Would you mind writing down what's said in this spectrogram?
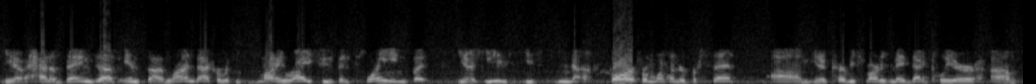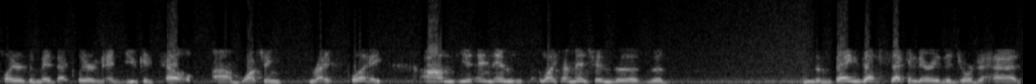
You know, had a banged up inside linebacker with Monty Rice, who's been playing, but you know he's he's not far from 100 percent. Um, you know, Kirby Smart has made that clear. Um, players have made that clear, and, and you can tell um, watching Rice play. Um, and, and like I mentioned, the the the banged up secondary that Georgia had.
